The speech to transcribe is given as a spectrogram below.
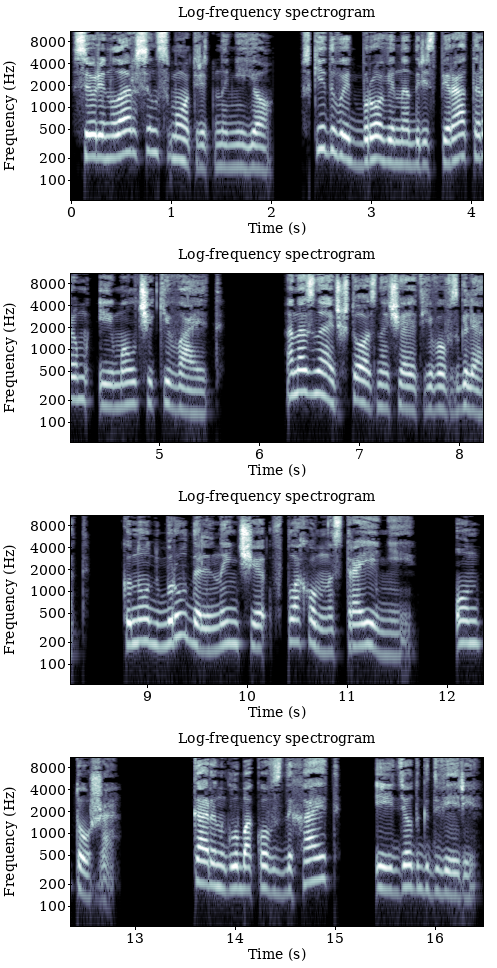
Сёрин Ларсен смотрит на нее, вскидывает брови над респиратором и молча кивает. Она знает, что означает его взгляд. Кнут Брудель нынче в плохом настроении. Он тоже. Карен глубоко вздыхает и идет к двери.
